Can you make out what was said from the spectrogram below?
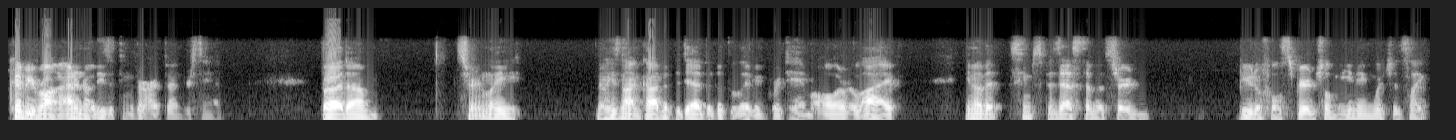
Could be wrong. I don't know. These are things that are hard to understand. But um, certainly, no, he's not God of the dead, but of the living, for to him all are alive. You know, that seems possessed of a certain beautiful spiritual meaning, which is like,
